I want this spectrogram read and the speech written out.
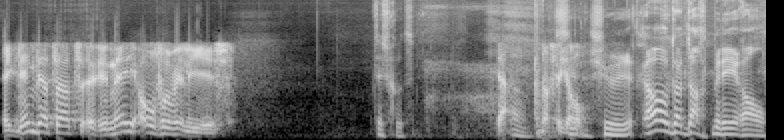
Ik denk dat dat René over Willy is. Het is goed. Ja, dacht ik al. Oh, dat dacht meneer al.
